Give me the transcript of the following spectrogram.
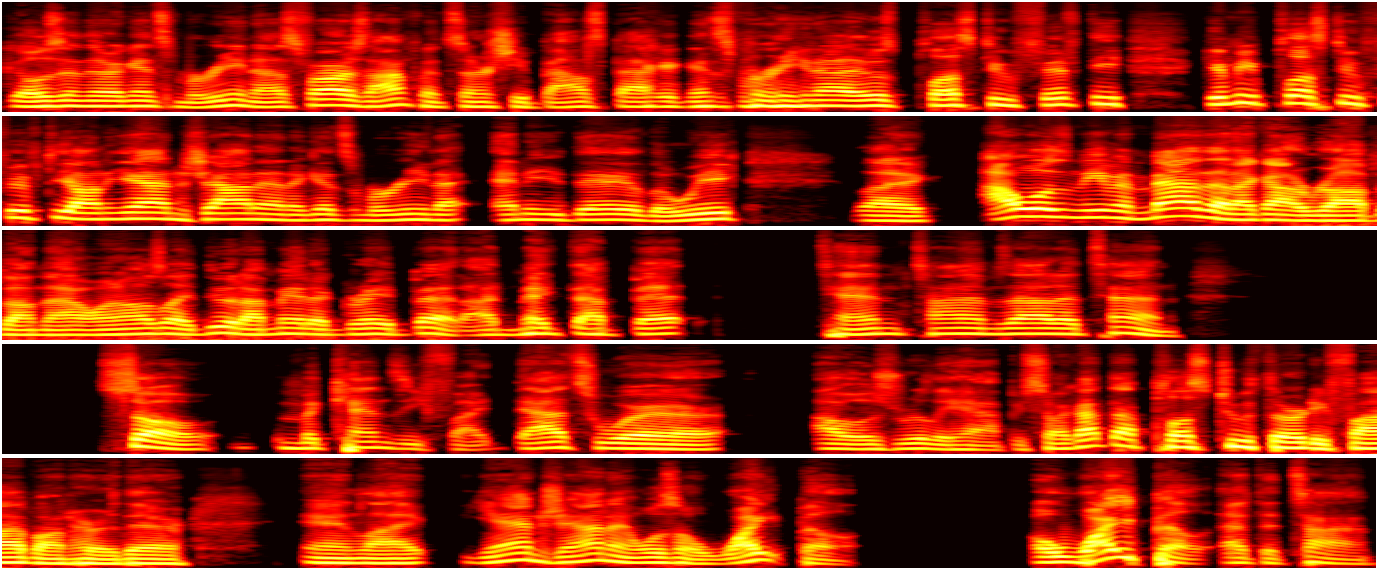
goes in there against Marina. As far as I'm concerned, she bounced back against Marina. It was plus 250. Give me plus 250 on Yan Xiaonan against Marina any day of the week. Like, I wasn't even mad that I got robbed on that one. I was like, dude, I made a great bet. I'd make that bet 10 times out of 10. So, Mackenzie fight, that's where I was really happy. So, I got that plus 235 on her there. And like, Yan Xiaonan was a white belt, a white belt at the time.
